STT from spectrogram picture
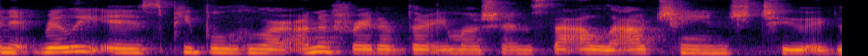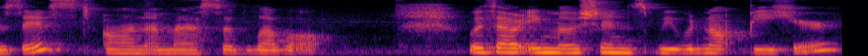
And it really is people who are unafraid of their emotions that allow change to exist on a massive level. Without emotions, we would not be here.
